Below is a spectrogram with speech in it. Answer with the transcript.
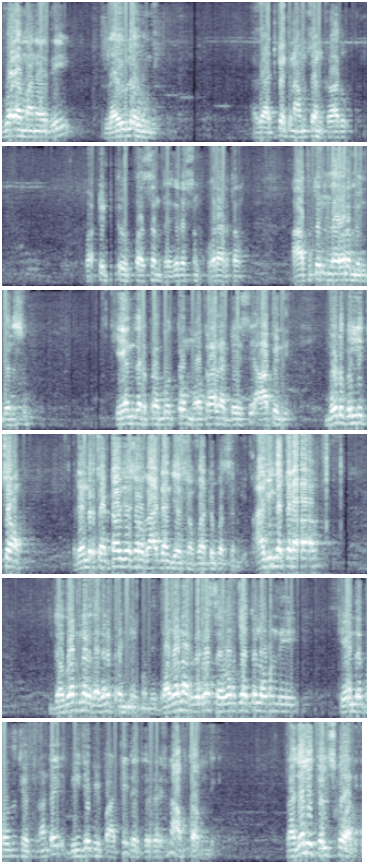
ఇవ్వడం అనేది లైవ్లో ఉంది. అది అటుకెక్కిన అంశం కాదు. ఫార్టీ టూ పర్సెంట్ రిజర్వేషన్ పోరాడతాం. ఆపుతున్న ఎవరో మీకు తెలుసు. కేంద్ర ప్రభుత్వం మోకాలు అడ్డేసి ఆపింది. మూడు బిల్లు ఇచ్చాం. రెండు చట్టాలు చేసాం ఒక ఆర్డర్ చేసాం ఫార్టీ పర్సెంట్. ఆగింది ఎక్కడ? గవర్నర్ దగ్గర పెండింగ్ ఉంది. గవర్నర్ వ్యవస్థ ఎవరి చేతిలో ఉంది? కేంద్ర ప్రభుత్వం చేతులు. అంటే బీజేపీ పార్టీ రిజర్వేషన్ ఆపుతా ఉంది. ప్రజలు తెలుసుకోవాలి.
